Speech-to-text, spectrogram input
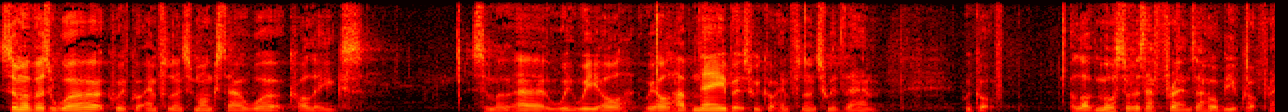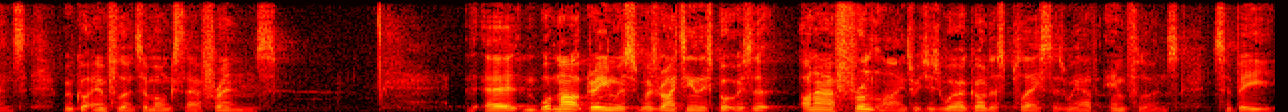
Some of us work. We've got influence amongst our work colleagues. Some, uh, we, we, all, we all have neighbours. We've got influence with them. We've got a lot, most of us have friends. I hope you've got friends. We've got influence amongst our friends. Uh, what Mark Greene was, was writing in this book was that on our front lines, which is where God has placed us, we have influence to be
